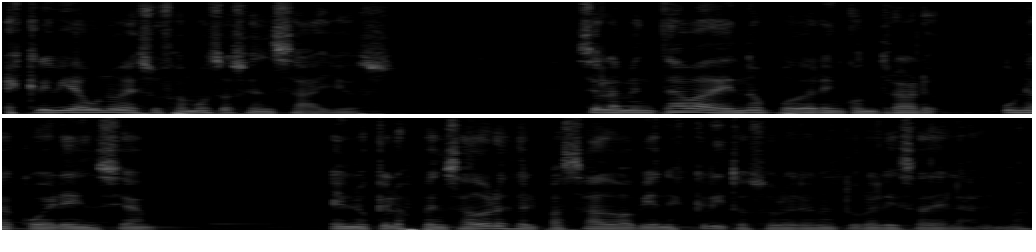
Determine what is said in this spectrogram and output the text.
escribía uno de sus famosos ensayos, se lamentaba de no poder encontrar una coherencia en lo que los pensadores del pasado habían escrito sobre la naturaleza del alma.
